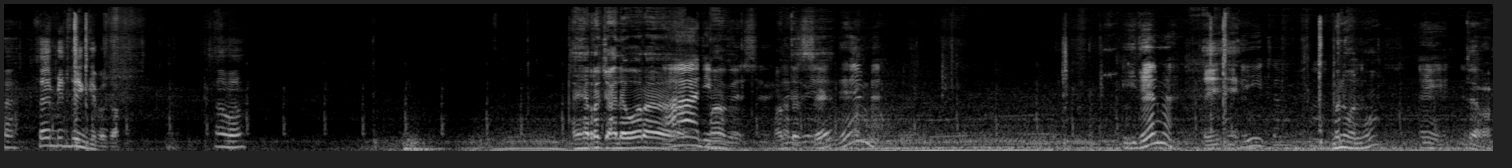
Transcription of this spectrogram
Ha. Sen bildiğin gibi kalk. Tamam. هي الرجعة لورا عادي ما بس ما بتزيد دائما اي دائما İyi iyi. إي تمام من هون مو؟ إيه Devam.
